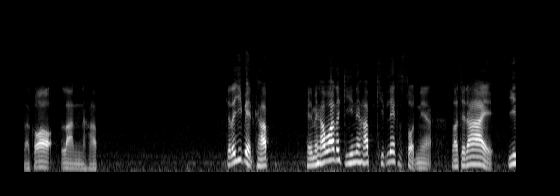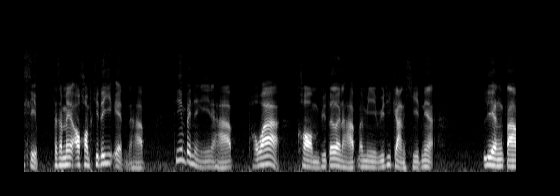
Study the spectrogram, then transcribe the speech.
แล้วก็ run นะครับ จะได้ 21 ครับ เห็นไหมครับว่าตะกี้นะครับ คิดเลขสดๆเนี่ย เราจะได้ 20 แต่ทำไมเอาคอมคิดได้ 21 นะครับ ที่มันเป็นอย่างนี้นะครับ เพราะว่าคอมพิวเตอร์นะครับมันมีวิธีการคิดเนี่ยเรียงตาม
